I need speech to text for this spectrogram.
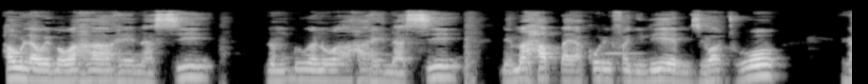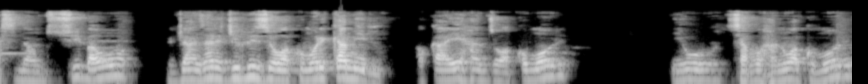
haula wema waha henasi nomdungano waha henasi ne mahaba ya kurifanyilie mzi watu huo. Ikasina msiba huo janzari jiluizo wa komori kamili. Okayehanzo wa komori iu sabuhanu wa komori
